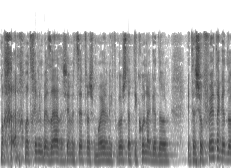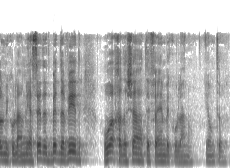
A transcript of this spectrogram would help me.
מחר אנחנו מתחילים בעזרת השם את ספר שמואל, נפגוש את התיקון הגדול, את השופט הגדול מכולם, נייסד את בית דוד, רוח חדשה תפעם בכולנו. יום טוב.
